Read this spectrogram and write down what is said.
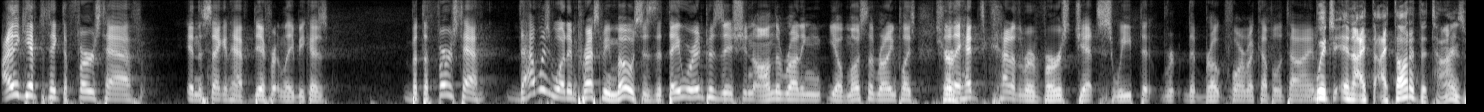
I think you have to take the first half and the second half differently because, but the first half, that was what impressed me most is that they were in position on the running, you know, most of the running plays. Now, Sure. they had kind of the reverse jet sweep that that broke for them a couple of times. which and I I thought at the times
